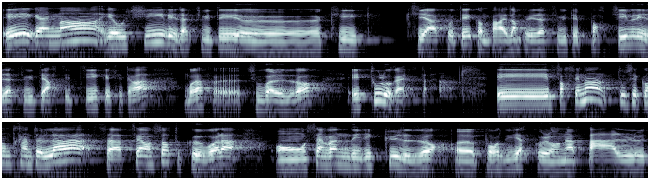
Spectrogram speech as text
Et également, il y a aussi les activités qui, qui est à côté, comme par exemple les activités sportives, les activités artistiques, etc. Bref, euh, tu vois le genre, et tout le reste. Et forcément, toutes ces contraintes-là, ça fait en sorte que, voilà, on s'invente des excuses genre, euh, pour dire que l'on n'a pas le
